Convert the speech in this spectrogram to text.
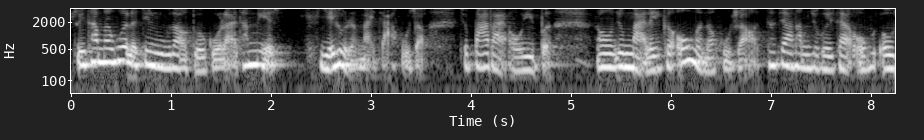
所以他们为了进入到德国来，他们也也有人买假护照，就八百欧一本，然后就买了一个欧盟的护照，那这样他们就可以在欧欧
